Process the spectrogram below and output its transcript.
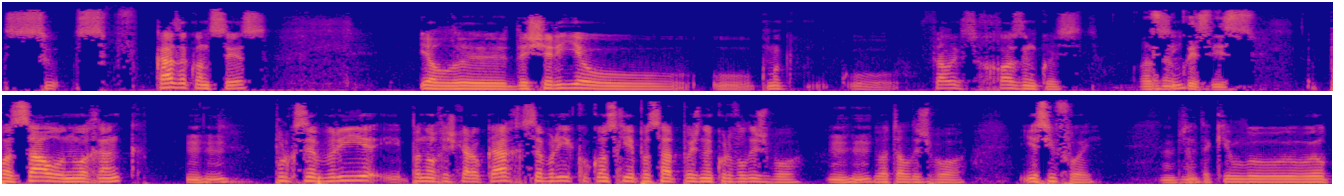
se, se- caso acontecesse, ele eh, deixaria o, o, como é que- o Félix Rosenquist Fazendo assim? isso, isso. passá-lo no arranque, Uhum. Porque saberia, e para não arriscar o carro, saberia que o conseguia passar depois na curva Lisboa, Uhum. do Hotel Lisboa. E assim foi. Uhum. Portanto, aquilo, ele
